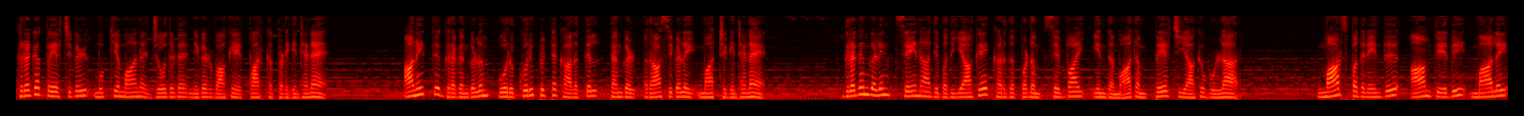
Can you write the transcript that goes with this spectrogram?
கிரக பெயர்ச்சிகள் முக்கியமான ஜோதிட நிகழ்வாக பார்க்கப்படுகின்றன. அனைத்து கிரகங்களும் ஒரு குறிப்பிட்ட காலத்தில் தங்கள் ராசிகளை மாற்றுகின்றன. கிரகங்களின் சேனாதிபதியாக கருதப்படும் செவ்வாய் இந்த மாதம் பெயர்ச்சியாக உள்ளார். மார்ச் பதினைந்து ஆம் தேதி மாலை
